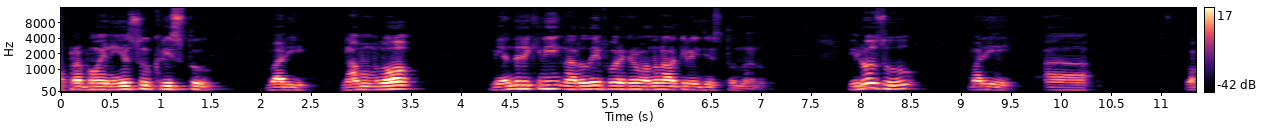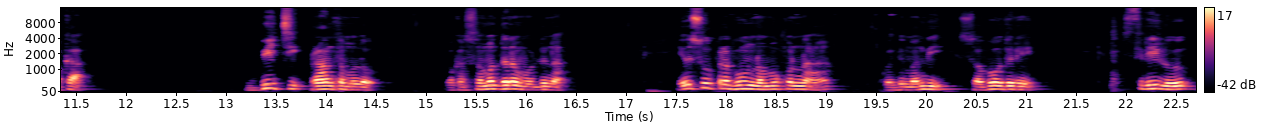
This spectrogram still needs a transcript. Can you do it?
ప్రభు అయిన యేసుక్రీస్తు వారి నామంలో మీ అందరికీ నా హృదయపూర్వక వందనాలు తెలియజేస్తున్నాను. ఈరోజు మరి ఒక బీచ్ ప్రాంతంలో ఒక సముద్రం ఒడ్డున యేసు ప్రభువును నమ్ముకున్న కొద్దిమంది సహోదరి స్త్రీలు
